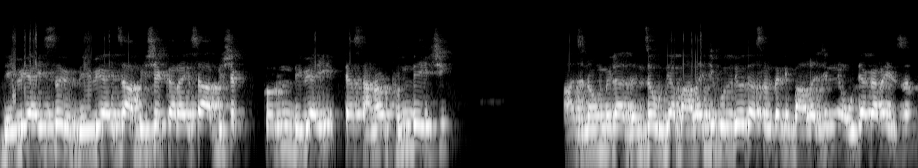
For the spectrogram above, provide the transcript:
देवी आईचं देवी आईचा अभिषेक करायचा अभिषेक करून देवी आई त्या स्थानावर ठेवून द्यायची. आज नवमीला ज्यांचं उद्या बालाजी कुलदेवत असेल त्यांनी बालाजींनी उद्या करायचं.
